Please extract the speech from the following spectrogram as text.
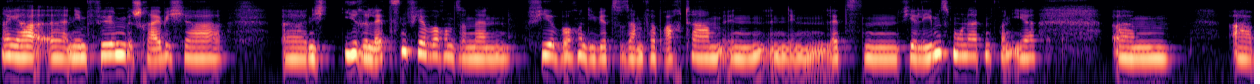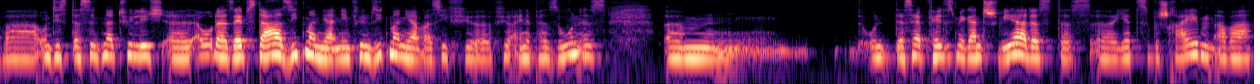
Naja, äh, in dem Film beschreibe ich ja äh, nicht ihre letzten vier Wochen, sondern vier Wochen, die wir zusammen verbracht haben in, in den letzten vier Lebensmonaten von ihr. Ähm, aber, und das, sind natürlich, äh, oder selbst da sieht man ja, in dem Film sieht man ja, was sie für, für eine Person ist. Ähm, und deshalb fällt es mir ganz schwer, das, das äh, jetzt zu beschreiben. Aber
